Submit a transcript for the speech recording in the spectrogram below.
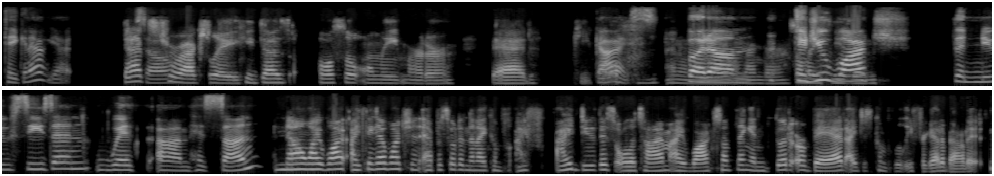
taken out yet. That's So- true, actually. He does also only murder bad people. Guys. I don't But, know. I um, don't remember. So Did you watch the new season with um his son? No, I watch. I think I watched an episode and then I compl- I f- I do this all the time. I watch something and good or bad, I just completely forget about it.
